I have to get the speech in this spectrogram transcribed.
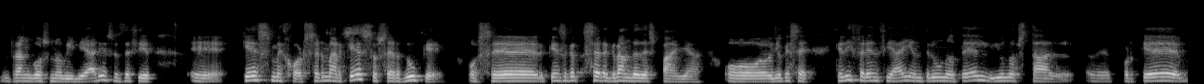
rangos nobiliarios? Es decir, ¿qué es mejor, ser marqués o ser duque? O ser, qué es ser grande de España, o yo qué sé, qué diferencia hay entre un hotel y un hostal, eh, por qué,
